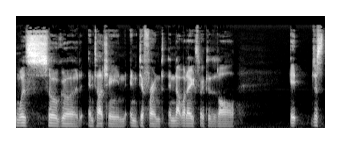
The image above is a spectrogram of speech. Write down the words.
was so good and touching and different and not what I expected at all. It just.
